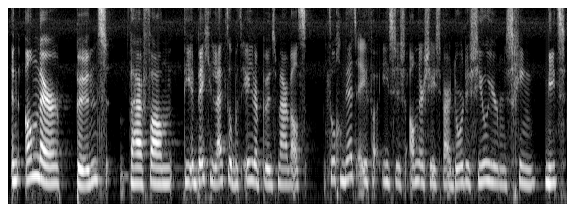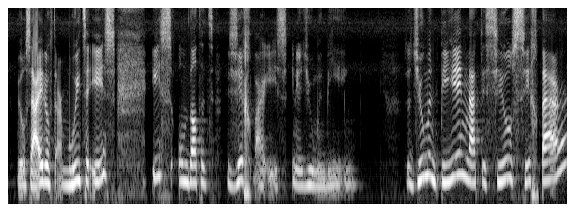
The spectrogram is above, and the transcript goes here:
Een ander punt waarvan die een beetje lijkt op het eerdere punt, maar wat toch net even iets anders is, waardoor de ziel hier misschien niet wil zijn of daar moeite is, is omdat het zichtbaar is in het human being. Dus het human being maakt de ziel zichtbaar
